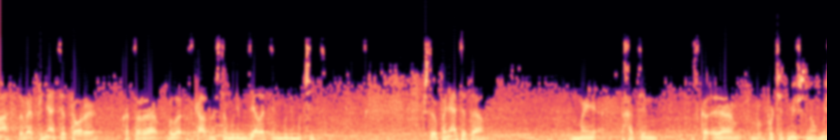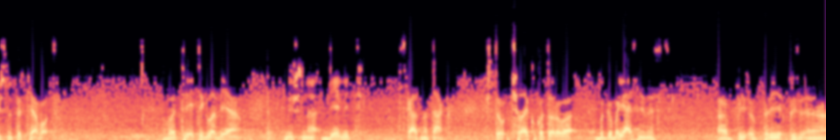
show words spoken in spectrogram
массовое принятие Торы, которое было сказано, что мы будем делать и мы будем учить. Чтобы понять это, мы хотим э, получить Мишну, Мишну Перкиавод. В третьей главе Мишна 9 сказано так, что человек, у которого богобоязненность э, при, при, при, э,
